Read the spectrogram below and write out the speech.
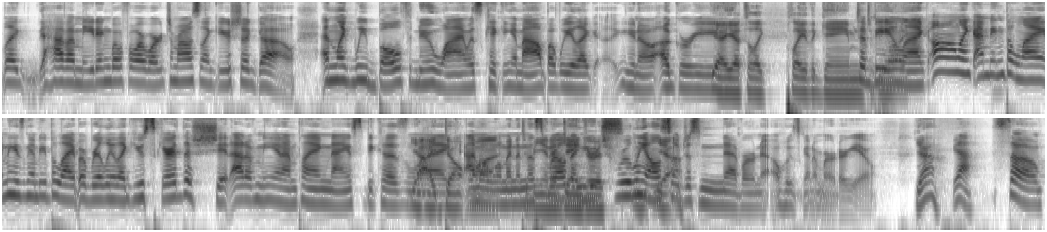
like have a meeting before work tomorrow so like you should go and like we both knew why I was kicking him out but we like you know agreed Yeah, you have to like play the game to, be, like, oh, like I'm being polite and he's gonna be polite, but really, like you scared the shit out of me, and I'm playing nice because Yeah, I like don't I'm a woman in this in world, and you truly also yeah. just never know who's gonna murder you. yeah. Yeah. So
